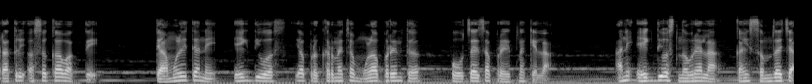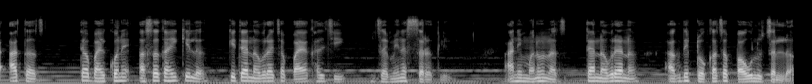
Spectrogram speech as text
रात्री असं का वागते? त्यामुळे त्याने एक दिवस या प्रकरणाच्या मुळापर्यंत पोहोचायचा प्रयत्न केला. आणि एक दिवस नवऱ्याला काही समजायच्या आतच त्या बायकोने असं काही केलं की त्या नवऱ्याच्या पायाखालची जमीनच सरकली. आणि म्हणूनच त्या नवऱ्यानं अगदी टोकाचं पाऊल उचललं.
